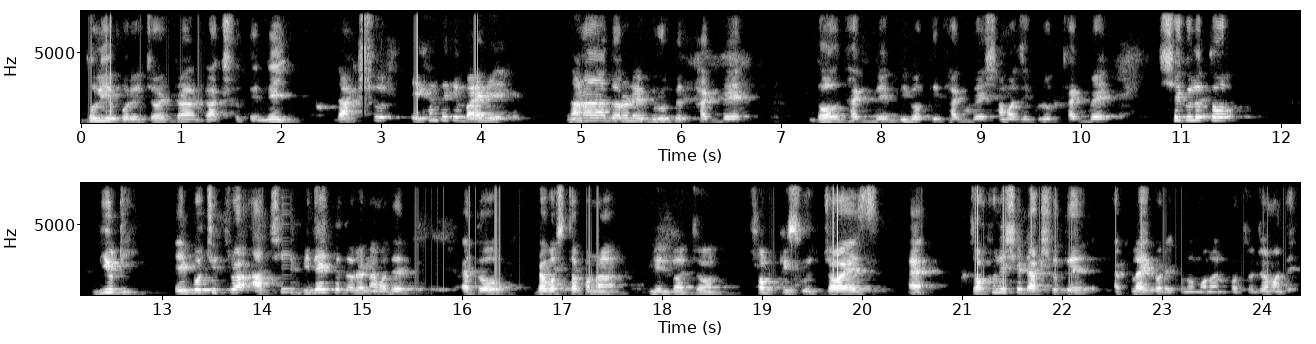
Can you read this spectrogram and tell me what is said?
দলীয় পরিচয়টা ডাকসুতে নেই। ডাকসু এখান থেকে বাইরে নানা ধরনের গ্রুপের থাকবে, দল থাকবে, বিভক্তি থাকবে, সামাজিক গ্রুপ থাকবে। সেগুলো তো বিউটি এই বৈচিত্র্য আছে, বিদায় তো ধরেন আমাদের এত ব্যবস্থাপনা, নির্বাচন, সবকিছু চয়েস হ্যাঁ যখনই সে ডাকসুতে অ্যাপ্লাই করে, কোনো মনোনয়নপত্র জমা দেয়,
